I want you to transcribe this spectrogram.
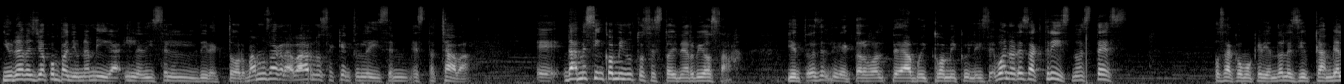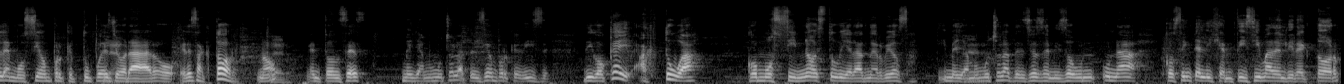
Y una vez yo acompañé a una amiga y le dice el director, vamos a grabar, no sé qué, entonces le dicen esta chava, eh, dame cinco minutos, estoy nerviosa. Y entonces el director voltea muy cómico y le dice, bueno, eres actriz, no estés. O sea, como queriéndole decir, cambia la emoción porque tú puedes Claro. llorar o eres actor, ¿no? Claro. Entonces me llamó mucho la atención porque dice, digo, ok, actúa como si no estuvieras nerviosa. Y me llamó Claro. mucho la atención, se me hizo un- una cosa inteligentísima del director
